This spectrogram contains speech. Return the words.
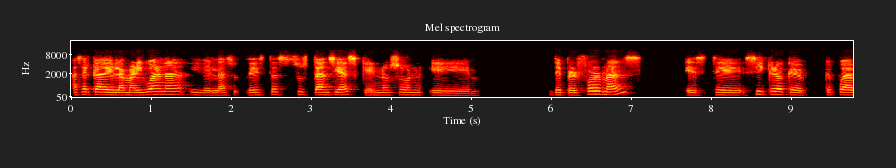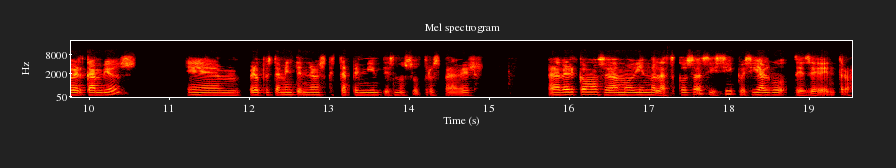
acerca de la marihuana y de, las, de estas sustancias que no son eh, de performance, este, sí creo que, puede haber cambios, em, pero pues también tendremos que estar pendientes nosotros para ver, para ver cómo se van moviendo las cosas y sí, pues sí, algo desde dentro.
